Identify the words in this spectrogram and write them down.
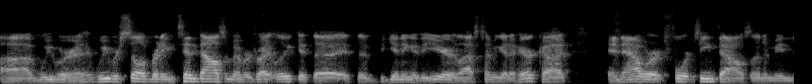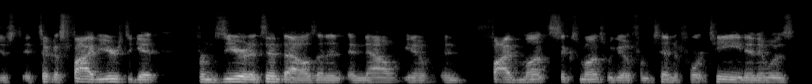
Uh, we were we were celebrating 10,000 members, right, Luke, at the at the beginning of the year. Last time we got a haircut, and now we're at 14,000. I mean, just it took us five years to get from zero to 10,000, and, and now you know in five months, six months, we go from 10 to 14. And it was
